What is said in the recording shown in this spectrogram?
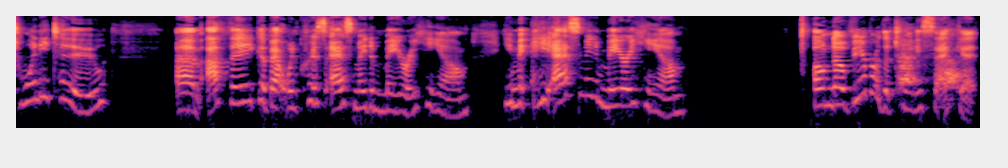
22, um, I think about when Chris asked me to marry him. He, he asked me to marry him on November the 22nd.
